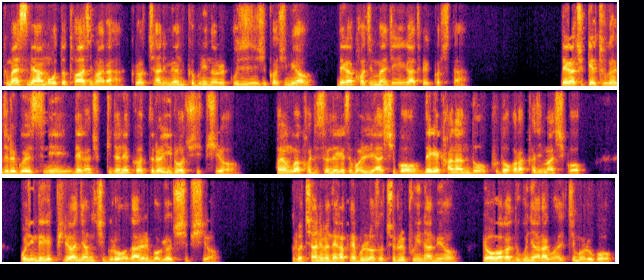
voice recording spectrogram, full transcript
그 말씀에 아무것도 더하지 마라. 그렇지 않으면 그분이 너를 꾸짖으실 것이며 내가 거짓말쟁이가 될 것이다. 내가 주께 두 가지를 구했으니 내가 죽기 전에 그것들을 이루어 주십시오. 허영과 거짓을 내게서 멀리 하시고 내게 가난도 부도 허락하지 마시고 오직 내게 필요한 양식으로 나를 먹여 주십시오. 그렇지 않으면 내가 배불러서 주를 부인하며 여호와가 누구냐라고 할지 모르고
